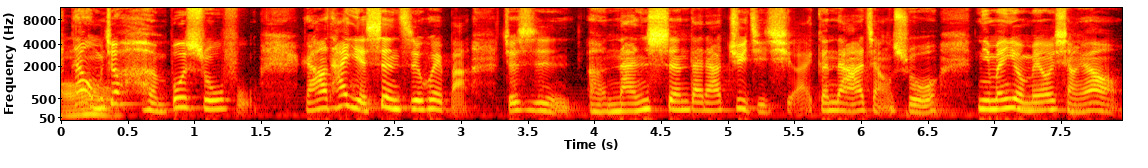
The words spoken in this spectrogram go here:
哦。但我们就很不舒服。然后他也甚至会把就是呃男生大家聚集起来，跟大家讲说，你们有没有想要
